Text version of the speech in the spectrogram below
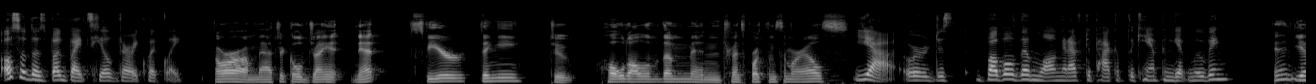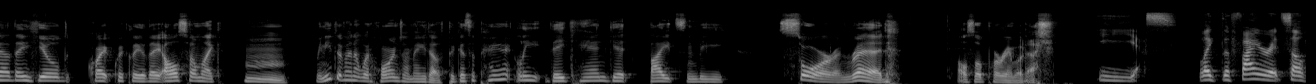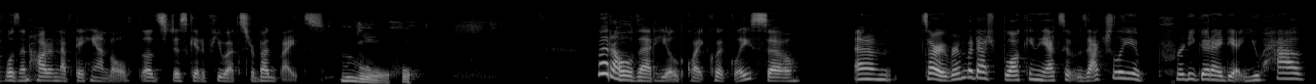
Also, those bug bites healed very quickly. Or a magical giant net sphere thingy to hold all of them and transport them somewhere else? Yeah, or just bubble them long enough to pack up the camp and get moving. And yeah, they healed quite quickly. They also, I'm like, hmm, we need to find out what horns are made of, because apparently they can get bites and be sore and red. Also, poor Rainbow Dash. Yes. Like the fire itself wasn't hot enough to handle. Let's just get a few extra bug bites. But all of that healed quite quickly, so... Um, sorry, Rainbow Dash blocking the exit was actually a pretty good idea. You have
